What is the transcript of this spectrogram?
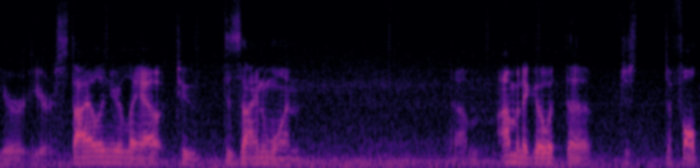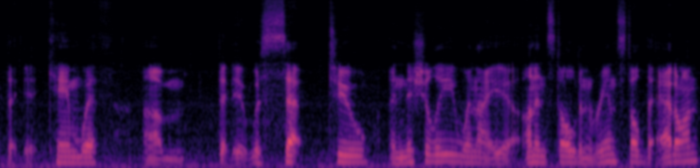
your your style and your layout to design one. Um, I'm gonna go with the just default that it came with, um, that it was set to initially when I uh, uninstalled and reinstalled the add-on.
